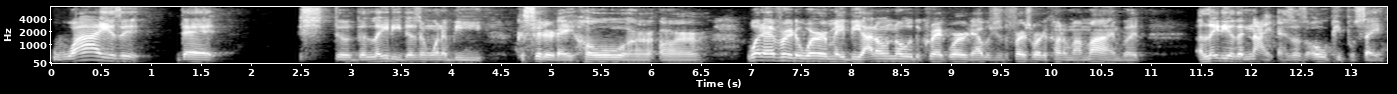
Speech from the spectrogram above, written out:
why is it that the the lady doesn't want to be considered a hoe or or whatever the word may be? I don't know the correct word. That was just the first word to come to my mind, but a lady of the night, as those old people say.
